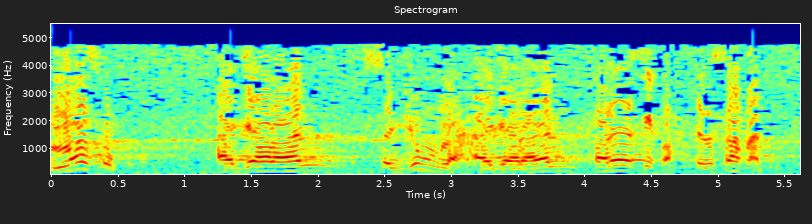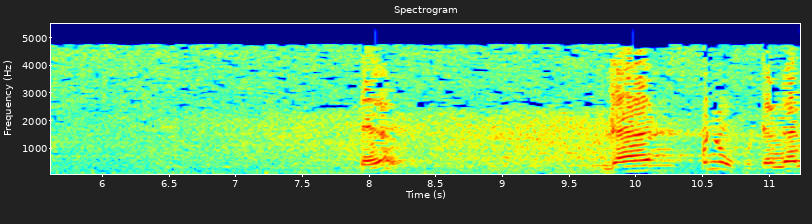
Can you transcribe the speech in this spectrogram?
masuk ajaran sejumlah ajaran falsafah filsafat. Ya. Dan penuh dengan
